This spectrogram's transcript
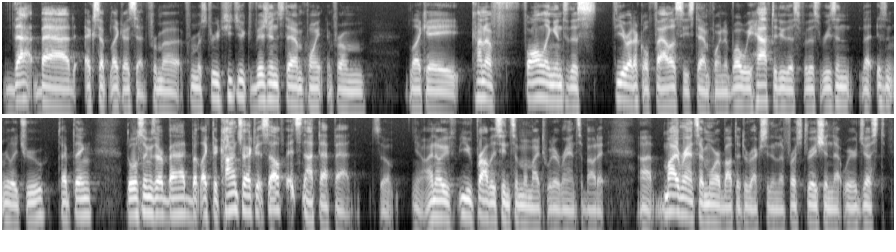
that bad, except, like I said, from a, from a strategic vision standpoint and from like a kind of falling into this theoretical fallacy standpoint of, well, we have to do this for this reason that isn't really true type thing. Those things are bad. But like the contract itself, it's not that bad. So, you know, I know you've, you've probably seen some of my Twitter rants about it. Uh, my rants are more about the direction and the frustration that we're just –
